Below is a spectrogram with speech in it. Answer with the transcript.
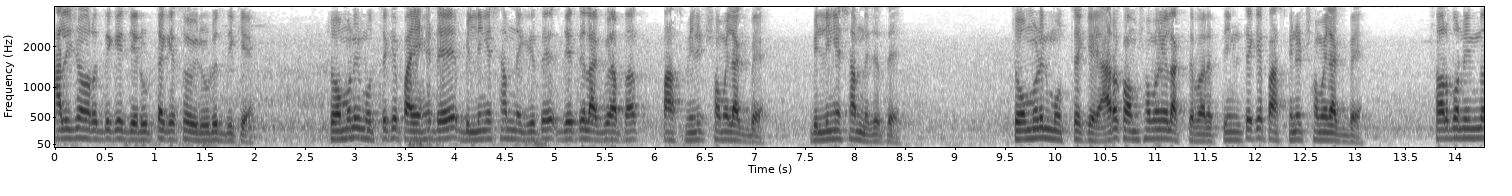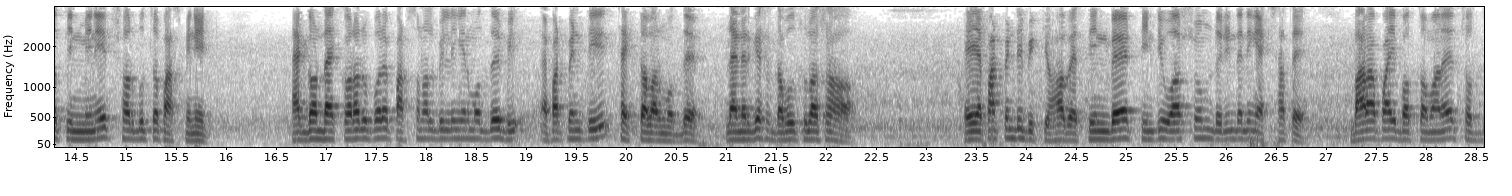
হালি শহরের দিকে যে রুটটা গেছে, ওই রুটের দিকে। চৌমনির মোড় থেকে পায়ে হেঁটে বিল্ডিং এর সামনে যেতে যেতে লাগবে আপনার পাঁচ মিনিট সময় লাগবে বিল্ডিং এর সামনে যেতে। চৌমনির মোড় থেকে আরও কম সময়ও লাগতে পারে, তিন থেকে পাঁচ মিনিট সময় লাগবে। সর্বনিম্ন তিন মিনিট, সর্বোচ্চ পাঁচ মিনিট। এক ঘণ্টা এক করার উপরে পার্সোনাল বিল্ডিং এর মধ্যে অ্যাপার্টমেন্টটি চারতলার মধ্যে, লাইনের গ্যাস ডাবল চুলা সহ। এই অ্যাপার্টমেন্টটি বিক্রি হবে তিন বেড, তিনটি ওয়াশরুম ডেনিং ডাইনিং একসাথে। ভাড়া পাই বর্তমানে চোদ্দ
